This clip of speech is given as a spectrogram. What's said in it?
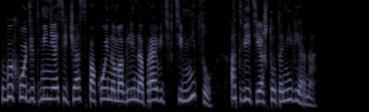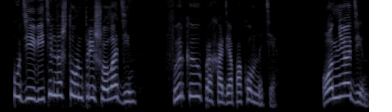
Выходит, меня сейчас спокойно могли направить в темницу, ответь я что-то неверно. Удивительно, что он пришел один. Фыркаю, проходя по комнате. Он не один.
